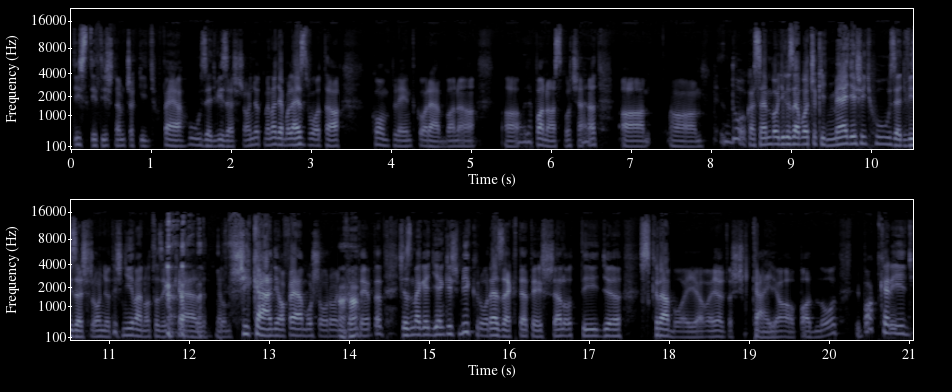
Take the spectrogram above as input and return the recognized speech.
tisztít is nem csak így felhúz egy vizes rongyot, mert nagyjából ez volt a complaint korábban, a, a, a panasz, bocsánat, a, a dolgokkal szemben, hogy igazából csak így megy, és így húz egy vizes rongyot, és nyilván ott azért kell tudom, sikálni a felmosó rongyot, Aha. érted? És ez meg egy ilyen kis mikro rezektetéssel ott így scrubolja, vagy hát a sikálja a padlót. Bakker így,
